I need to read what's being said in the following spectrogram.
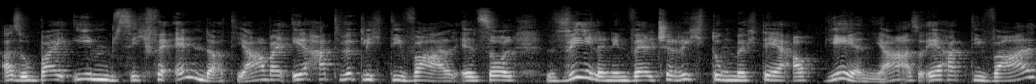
also bei ihm sich verändert, ja, weil er hat wirklich die Wahl. Er soll wählen, in welche Richtung möchte er auch gehen, ja. Also er hat die Wahl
